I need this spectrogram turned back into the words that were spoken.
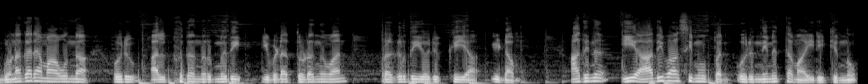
ഗുണകരമാവുന്ന ഒരു അത്ഭുത നിർമ്മിതി ഇവിടെ തുടങ്ങുവാൻ പ്രകൃതിയൊരുക്കിയ ഇടം. അതിന് ഈ ആദിവാസി മൂപ്പൻ ഒരു നിമിത്തമായിരിക്കുന്നു.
